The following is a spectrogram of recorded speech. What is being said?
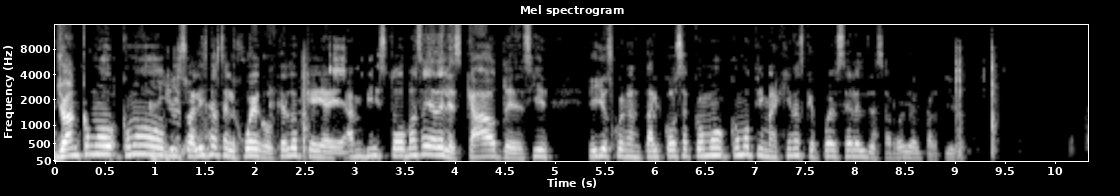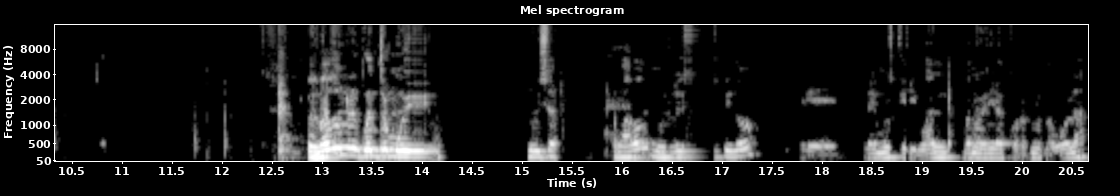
Joan, ¿cómo, ¿cómo visualizas el juego? ¿Qué es lo que han visto, más allá del scout, de decir, ellos juegan tal cosa, ¿cómo, cómo te imaginas que puede ser el desarrollo del partido? Pues va a ser un encuentro muy, muy cerrado, muy ríspido. Eh, creemos que igual van a venir a corrernos la bola,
